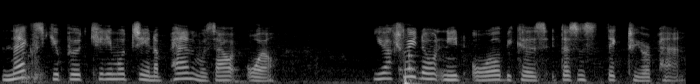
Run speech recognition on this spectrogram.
Next, you put kirimochi in a pan without oil. You actually don't need oil because it doesn't stick to your pan.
